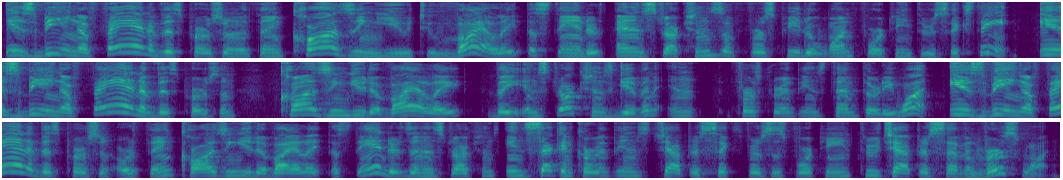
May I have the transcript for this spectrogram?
Is being a fan of this person or thing causing you to violate the standards and instructions of 1 Peter 1 14 through 16? Is being a fan of this person causing you to violate the instructions given in 1 Corinthians 10:31. Is being a fan of this person or thing causing you to violate the standards and instructions in 2 Corinthians chapter 6 verses 14 through chapter 7 verse 1?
